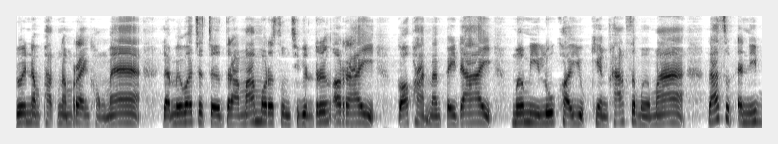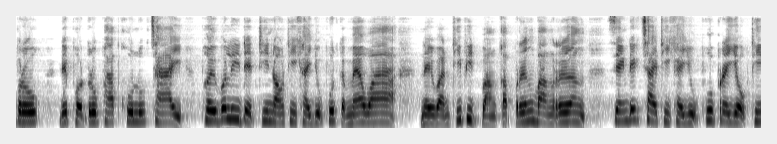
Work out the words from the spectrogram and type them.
ด้วยน้ำพักน้ำแรงของแม่ และไม่ว่าจะเจอดราม่ามรสุมชีวิตเรื่องอะไร ก็ผ่านมันไปได้ เมื่อมีลูกคอยอยู่เคียงข้างเสมอมาล่าสุดแอนนี่บรูค ได้โพสต์รูปภาพคู่ลูกชายเผยวลีเด็ดที่น้องทีคายุพูดกับแม่ว่า ในวันที่ผิดหวังกับเรื่องบางเรื่อง เสียงเด็กชายทีคายุพูดประโยคที่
